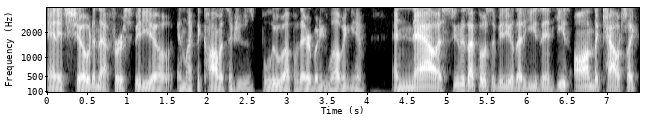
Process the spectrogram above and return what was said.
And it showed in that first video, and like the comment section just blew up with everybody loving him. And now, as soon as I post a video that he's in, he's on the couch, like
